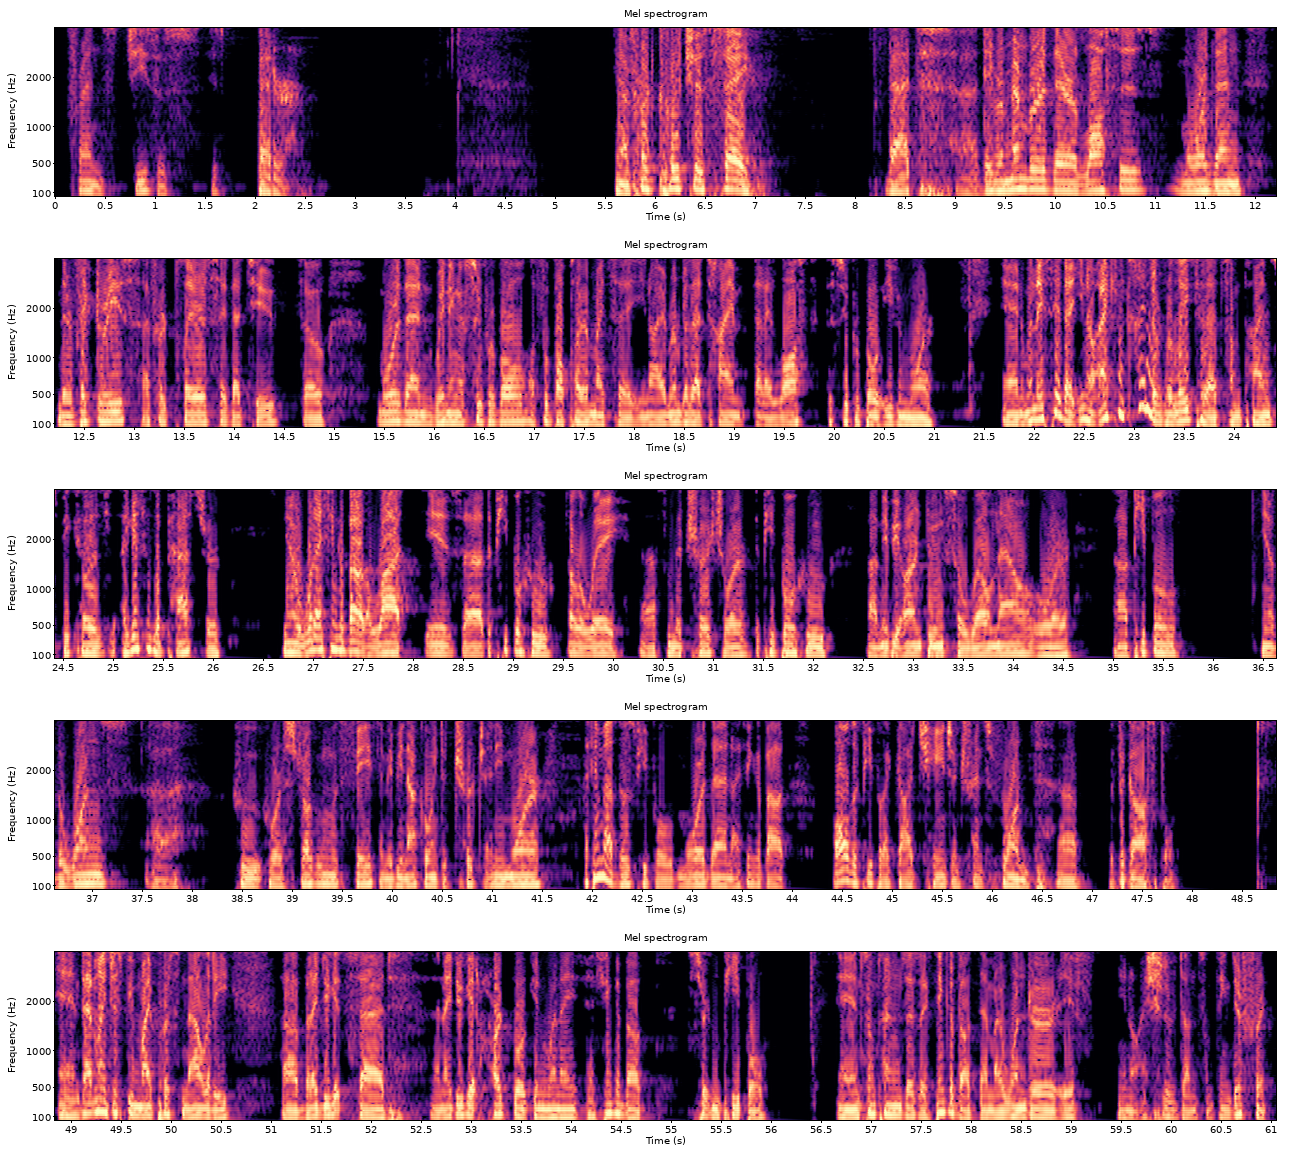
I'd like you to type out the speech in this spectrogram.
Friends, Jesus is better. You know, I've heard coaches say that uh, they remember their losses more than their victories. I've heard players say that too. So, more than winning a Super Bowl, a football player might say, you know, I remember that time that I lost the Super Bowl even more. And when they say that, you know, I can kind of relate to that sometimes because I guess as a pastor, you know, what I think about a lot is uh, the people who fell away uh, from the church, or the people who uh, maybe aren't doing so well now, or uh, people, you know, the ones uh, who who are struggling with faith and maybe not going to church anymore. I think about those people more than I think about all the people that God changed and transformed uh, with the gospel. And that might just be my personality, but I do get sad and I do get heartbroken when I, I think about certain people. And sometimes as I think about them, I wonder if, you know, I should have done something different.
